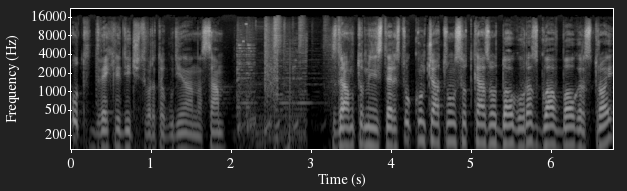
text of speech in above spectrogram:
от 2004 година насам. Здравното министерство окончателно се отказва от договора с глав Българстрой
